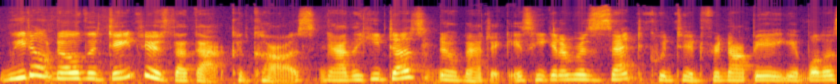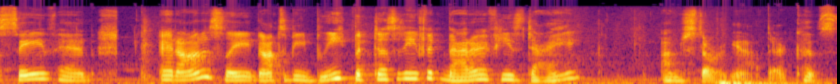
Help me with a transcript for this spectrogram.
we don't know the dangers that that could cause now that he does know magic. Is he going to resent Quentin for not being able to save him? And honestly, not to be bleak, but does it even matter if he's dying? I'm just throwing it out there because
